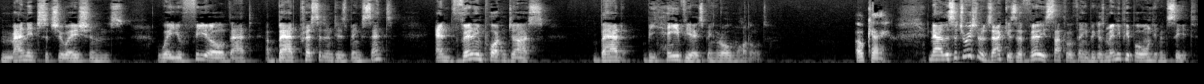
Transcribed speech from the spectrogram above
manage situations where you feel that a bad precedent is being set, and very important to us, bad behavior is being role modeled. Okay. Now, the situation with Zach is a very subtle thing because many people won't even see it.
